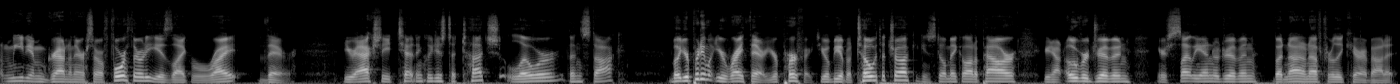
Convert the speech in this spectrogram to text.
a medium ground in there. So a 430 is like right there. You're actually technically just a touch lower than stock, but you're pretty much you're right there. You're perfect. You'll be able to tow with the truck. You can still make a lot of power. You're not overdriven. You're slightly underdriven, but not enough to really care about it.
